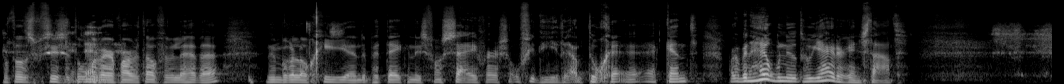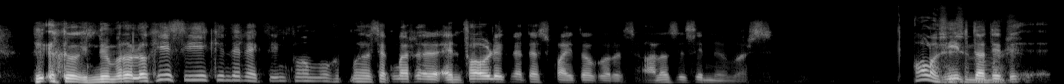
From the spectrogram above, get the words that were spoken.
Want dat is precies het onderwerp waar we het over willen hebben. Hè? Numerologie en de betekenis van cijfers, of je die eraan toe herkent. Maar ik ben heel benieuwd hoe jij erin staat. Numerologie zie ik in de richting van, zeg maar, eenvoudig net als Pythagoras. Alles is in nummers. Alles is Niet in dat nummers? Het,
